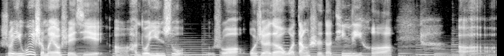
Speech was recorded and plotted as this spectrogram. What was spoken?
所以为什么要学习？呃，很多因素，比如说，我觉得我当时的听力和呃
